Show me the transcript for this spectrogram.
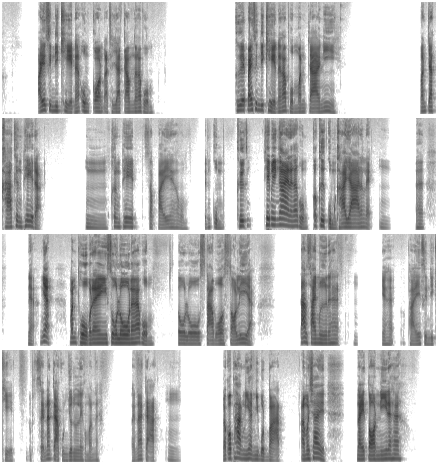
ไปซินดิเคตนะ องค์กรอาชญากรรมนะครับผม คือไอ้ไปซินดิเคตนะครับผมมันจะนี่ มันจะค้าเครื่องเทศอะ อืม เครื่องเทศสไปซ์นะครับผม เป็นกลุ่มคือเทียบง่ายๆนะครับผมก็คือกลุ่มค้ายานั่นแหละ อืมนะฮะเนี่ย เนี่ย มันโผล่มาในโซโลนะครับผมโซโล Star Wars Story อะ ด้านซ้ายมือนะฮะ เนี่ยฮะไพซินดิเคตใส่หน้ากากหุ่นยนต์อะไรของมันนะใส่หน้ากาก อืม แล้วก็ภาคนี้มีบทบาทอ่าไม่ใช่ ในตอนนี้นะฮะ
